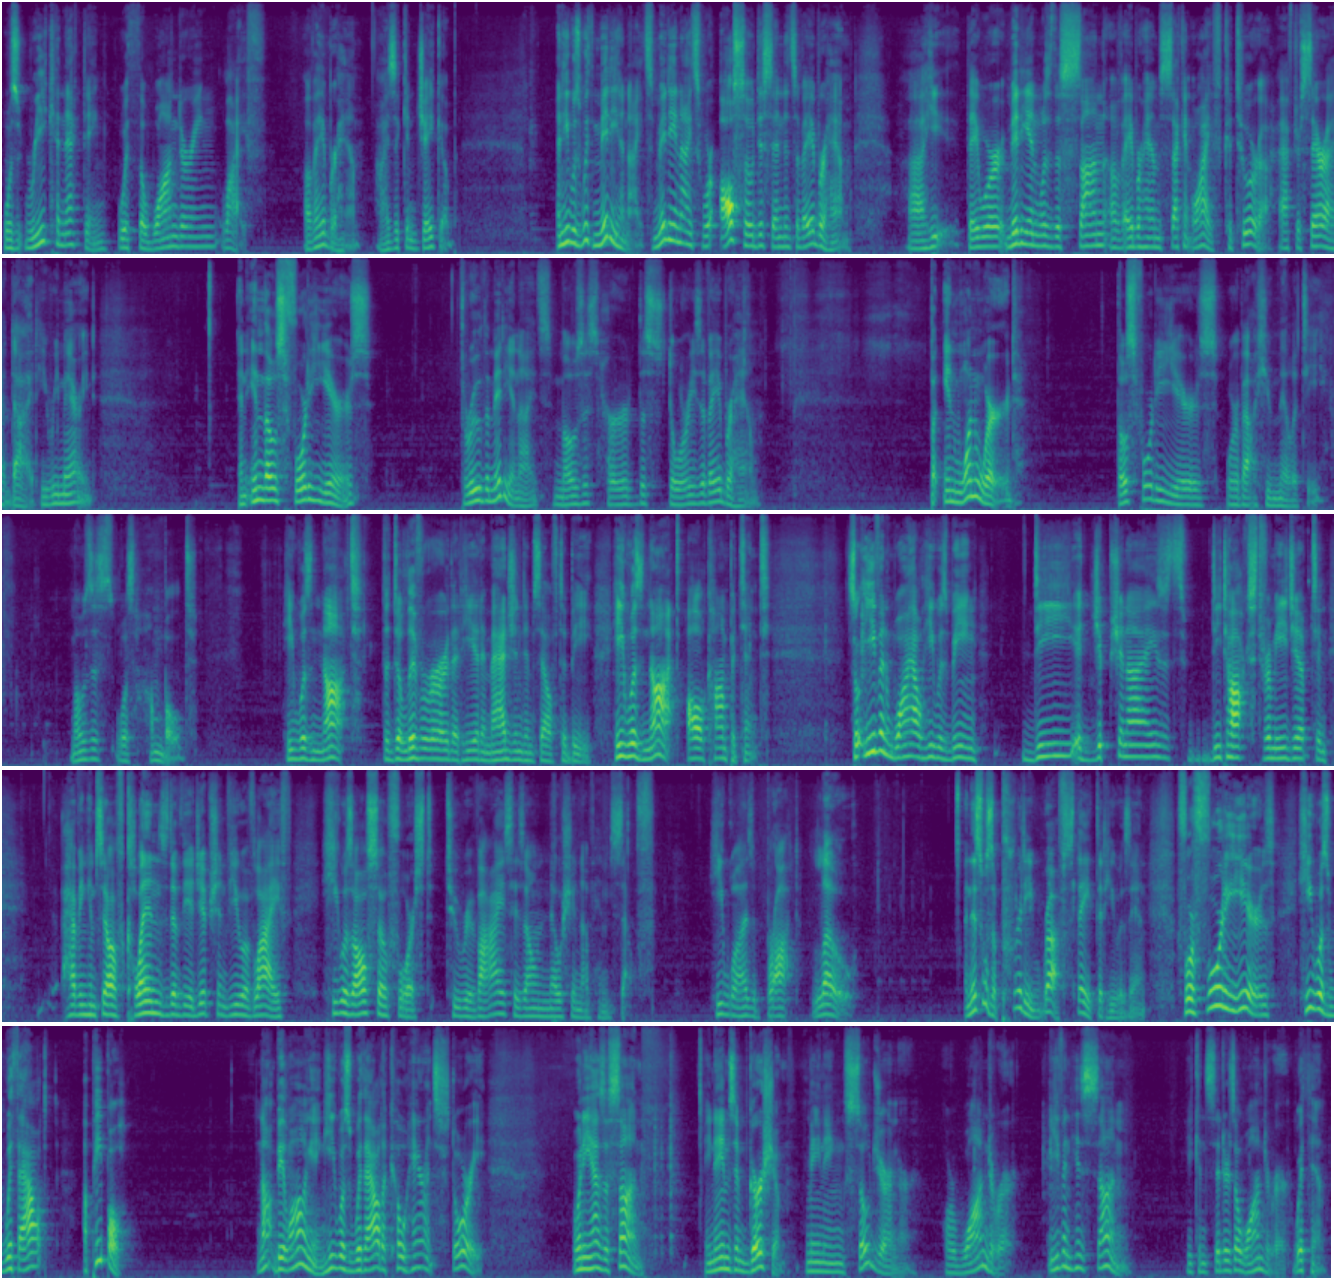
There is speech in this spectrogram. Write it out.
was reconnecting with the wandering life of Abraham, Isaac, and Jacob. And he was with Midianites. Midianites were also descendants of Abraham. Uh, he, they were, Midian was the son of Abraham's second wife, Keturah, after Sarah had died. He remarried. And in those 40 years, through the Midianites, Moses heard the stories of Abraham. But in one word, those 40 years were about humility. Moses was humbled. He was not the deliverer that he had imagined himself to be. He was not all competent. So even while he was being de Egyptianized, detoxed from Egypt, and having himself cleansed of the Egyptian view of life, he was also forced to revise his own notion of himself. He was brought low. And this was a pretty rough state that he was in. For 40 years, he was without a people, not belonging. He was without a coherent story. When he has a son, he names him Gershom, meaning sojourner or wanderer. Even his son, he considers a wanderer with him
